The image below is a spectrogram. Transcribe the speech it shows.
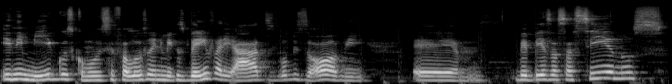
inimigos, como você falou, são inimigos bem variados, lobisomem, é, bebês assassinos.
